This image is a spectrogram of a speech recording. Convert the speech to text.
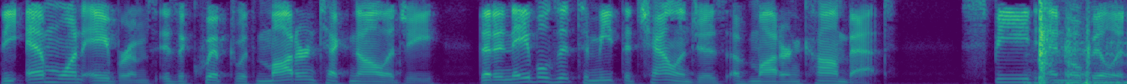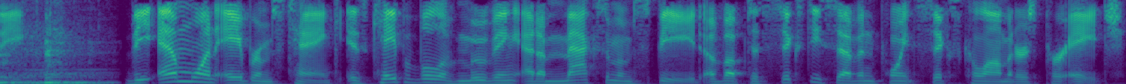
The M1 Abrams is equipped with modern technology that enables it to meet the challenges of modern combat speed and mobility. The M1 Abrams tank is capable of moving at a maximum speed of up to 67.6 kilometers per h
